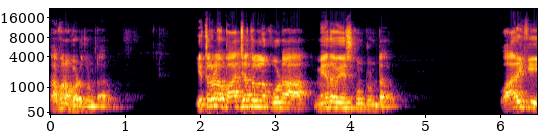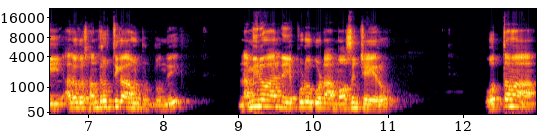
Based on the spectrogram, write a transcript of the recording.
తపన పడుతుంటారు. ఇతరుల బాధ్యతలను కూడా మీద వేసుకుంటుంటారు. వారికి అదొక సంతృప్తిగా ఉంటుంటుంది. నమ్మిన వారిని ఎప్పుడూ కూడా మోసం చేయరు. ఉత్తమ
